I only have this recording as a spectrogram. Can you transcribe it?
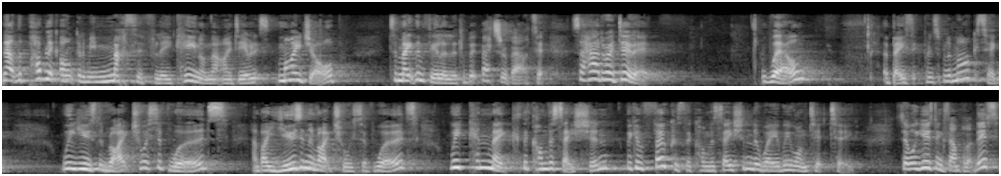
Now, the public aren't going to be massively keen on that idea, and it's my job to make them feel a little bit better about it. So how do I do it? Well, a basic principle of marketing. We use the right choice of words, and by using the right choice of words, we can make the conversation, we can focus the conversation the way we want it to. So we'll use an example like this.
